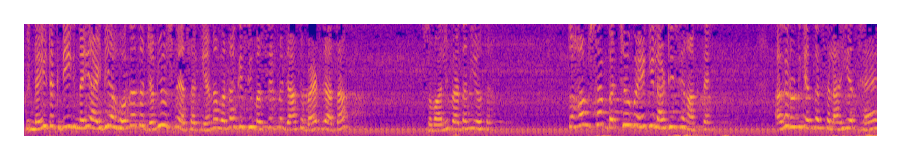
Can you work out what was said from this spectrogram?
کوئی نئی ٹیکنیک نئی آئیڈیا ہوگا تو جب ہی اس نے ایسا کیا نا، ورنہ کسی مسجد میں جا کے بیٹھ جاتا سوال ہی پیدا نہیں ہوتا۔ تو ہم سب بچوں کو ایک ہی لاٹھی سے ہانکتے ہیں۔ اگر ان کے اندر صلاحیت ہے،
